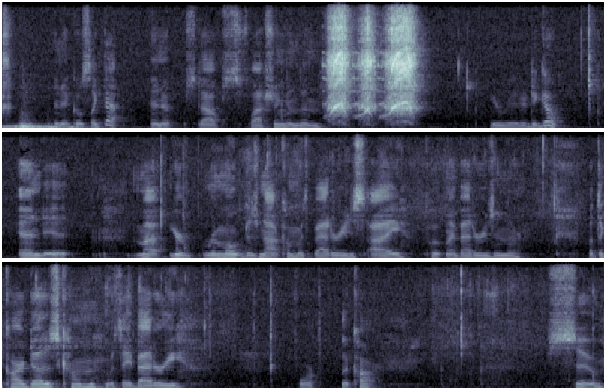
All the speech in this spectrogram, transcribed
and it goes like that. And it stops flashing and then you're ready to go and it my your remote does not come with batteries. I put my batteries in there. But the car does come with a battery for the car. So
